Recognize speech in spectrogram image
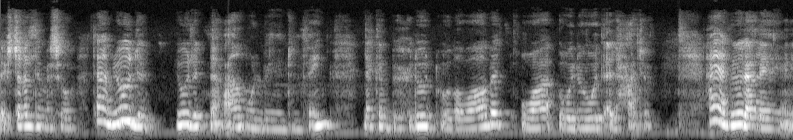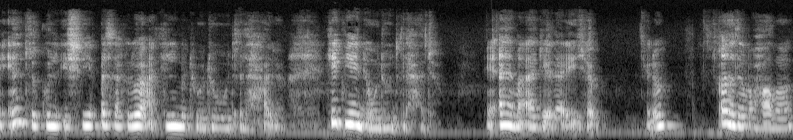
اشتغلت المشروع تمام يوجد يوجد تعامل بين الجنسين لكن بحدود وضوابط ووجود الحاجة. هاي ركزوا عليها. يعني انسوا كل إشي بس ركزوا على كلمة وجود الحاجة. كيف يعني وجود الحاجة؟ يعني أنا ما أجي ألاقي شاب حلو؟ قصة المحاضرة.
